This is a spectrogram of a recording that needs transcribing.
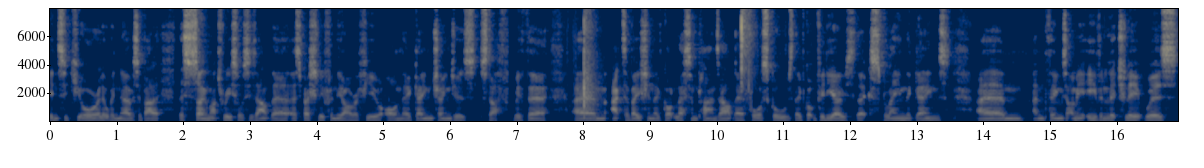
insecure or a little bit nervous about it there's so much resources out there especially from the rfu on their game changers stuff with their um, activation. They've got lesson plans out there for schools. They've got videos that explain the games um, and things. I mean even literally it was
